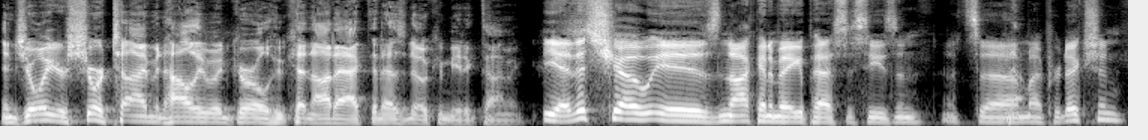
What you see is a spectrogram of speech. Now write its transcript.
enjoy your short time in Hollywood, girl who cannot act and has no comedic timing. Yeah, this show is not going to make it past the season. That's uh, my prediction.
